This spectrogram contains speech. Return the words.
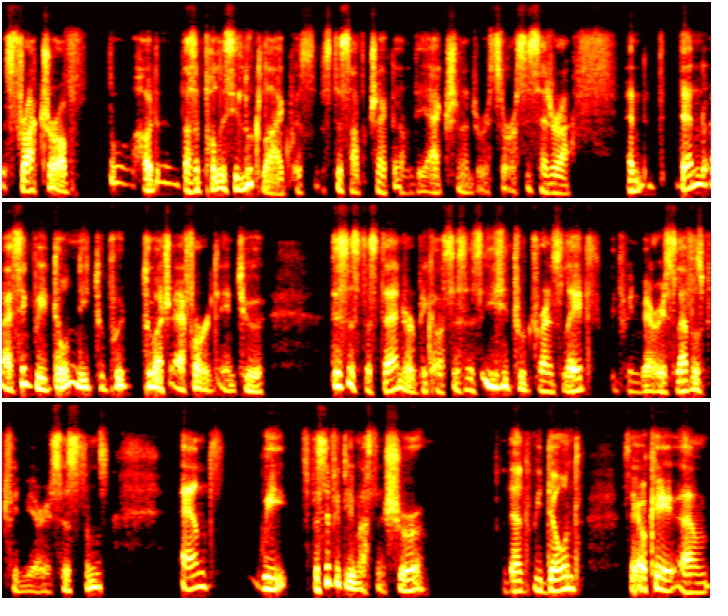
structure of how does a policy look like with, with the subject and the action and the resource, etc. And then I think we don't need to put too much effort into this is the standard because this is easy to translate between various levels, between various systems. And we specifically must ensure that we don't say, okay, um,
